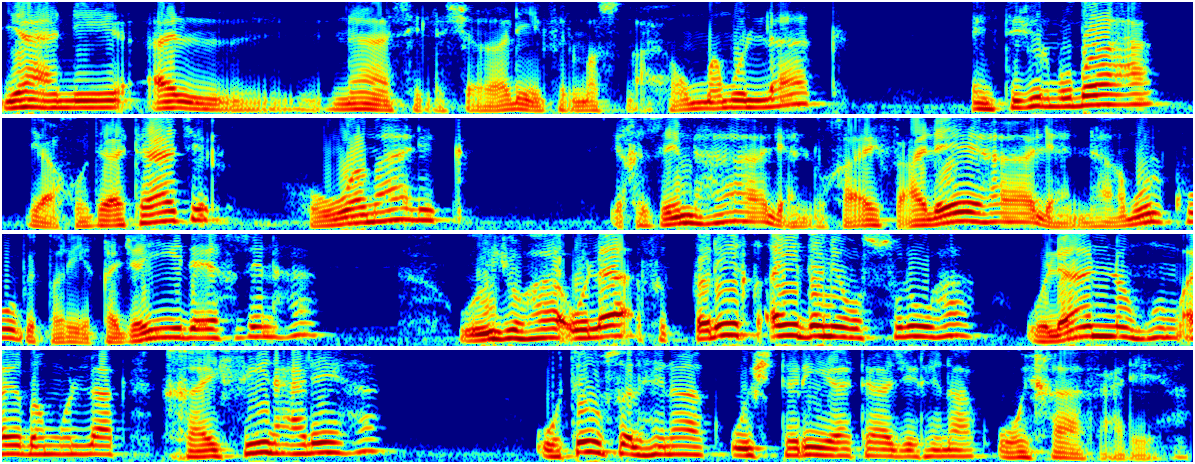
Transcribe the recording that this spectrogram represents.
يعني الناس اللي شغالين في المصنع هم ملاك انتجوا البضاعة ياخذها تاجر هو مالك يخزنها لأنه خايف عليها لأنها ملكه بطريقة جيدة يخزنها. ويجوا هؤلاء في الطريق أيضا يوصلوها ولأنهم هم أيضا ملاك خايفين عليها وتوصل هناك ويشتريها تاجر هناك ويخاف عليها.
